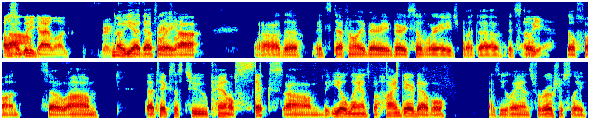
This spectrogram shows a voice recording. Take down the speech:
Also, Um, witty dialogue. Very No, witty, yeah, definitely. Uh. Uh, the it's definitely very very silver age, but uh, it's oh still yeah. still fun. So um, that takes us to panel six. Um, the eel lands behind Daredevil as he lands ferociously,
